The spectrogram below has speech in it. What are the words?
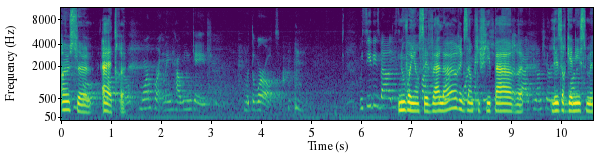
un seul être. Nous voyons ces valeurs exemplifiées par les organismes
